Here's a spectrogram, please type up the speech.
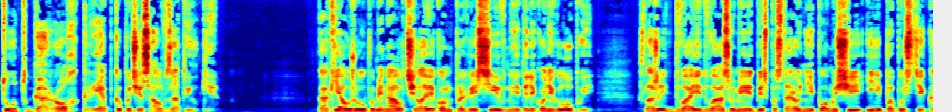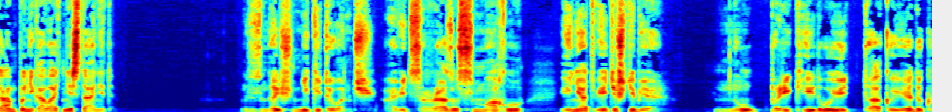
тут горох крепко почесал в затылке. Как я уже упоминал, человек он прогрессивный и далеко не глупый. Сложить два и два сумеет без посторонней помощи и по пустякам паниковать не станет. Знаешь, Никита Иванович, а ведь сразу с маху и не ответишь тебе. Ну, прикидываю и так, и эдак.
